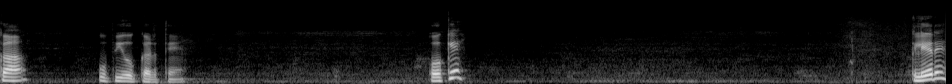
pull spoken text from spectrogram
का उपयोग करते हैं। ओके? क्लियर है?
